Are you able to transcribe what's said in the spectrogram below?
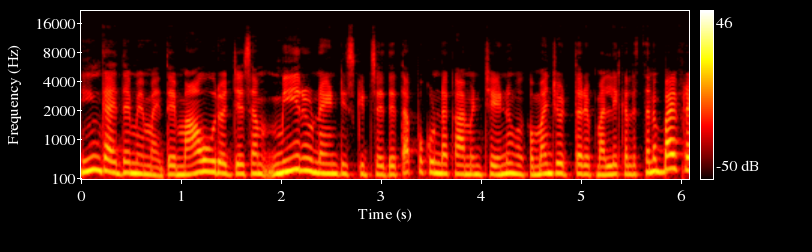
ఇంకైతే మేమైతే మా ఊరు వచ్చేసాం. మీరు నైంటీస్ కిడ్స్ అయితే తప్పకుండా కామెంట్ చేయండి. ఒక మంచి రేపు మళ్ళీ కలుస్తాను. బై ఫ్రెండ్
